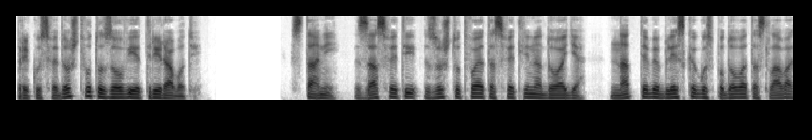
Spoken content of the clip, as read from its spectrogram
Преку сведоштвото за овие три работи. Стани, засвети, зошто твојата светлина доаѓа, над тебе блеска Господовата слава,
